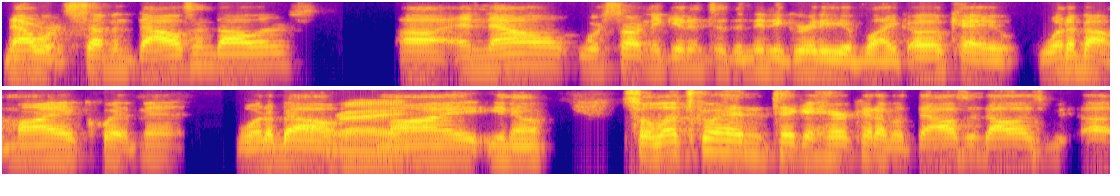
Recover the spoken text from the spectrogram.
Now we're at $7,000. Uh, and now we're starting to get into the nitty gritty of like, okay, what about my equipment? What about Right. my, you know? So let's go ahead and take a haircut of a thousand dollars. Uh,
